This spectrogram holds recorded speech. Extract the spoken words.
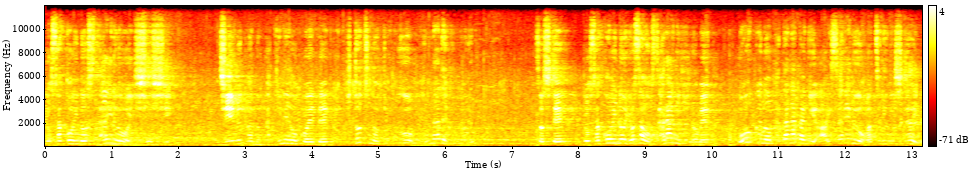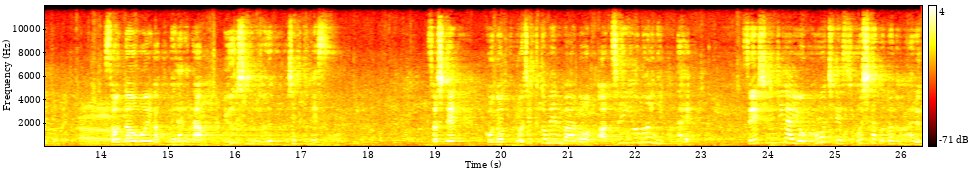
よさこいのスタイルを一新しチーム間の垣根を越えて一つの曲をみんなで踊る。そしてよさこいの良さをさらに広め多くの方々に愛されるお祭りにしたい。そんな思いが込められた有志によるプロジェクトです。そしてこのプロジェクトメンバーの熱い思いに応え青春時代を高知で過ごしたことのある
